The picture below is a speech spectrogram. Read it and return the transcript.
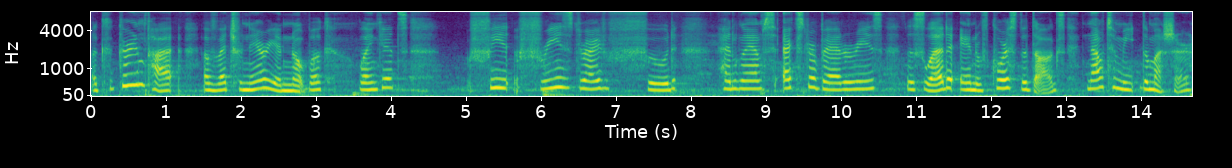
a cooker and pot, a veterinarian notebook, blankets, free- freeze dried food, headlamps, extra batteries, the sled, and of course the dogs. Now to meet the musher.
